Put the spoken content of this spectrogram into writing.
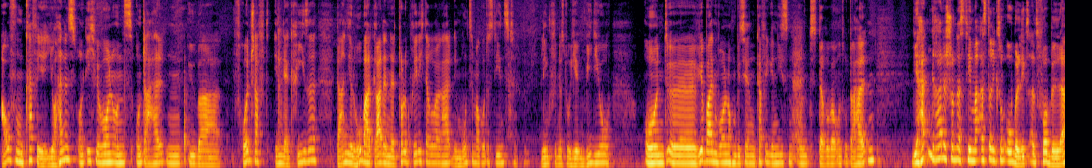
Auf dem Kaffee. Johannes und ich, wir wollen uns unterhalten über Freundschaft in der Krise. Daniel Hober hat gerade eine tolle Predigt darüber gehalten im Wohnzimmergottesdienst. Link findest du hier im Video. Und äh, wir beiden wollen noch ein bisschen Kaffee genießen und darüber uns unterhalten. Wir hatten gerade schon das Thema Asterix und Obelix als Vorbilder.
